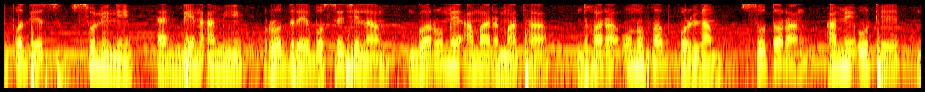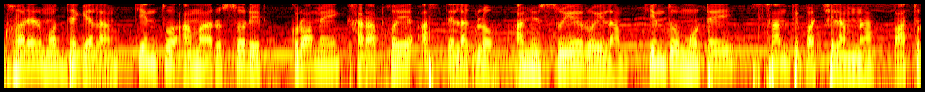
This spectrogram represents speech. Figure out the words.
উপদেশ শুনিনি। একদিন আমি রোদ্রে বসেছিলাম, গরমে আমার মাথা ধরা অনুভব করলাম। সুতরাং আমি উঠে ঘরের মধ্যে গেলাম, কিন্তু আমার শরীর ক্রমে খারাপ হয়ে আসতে লাগল। আমি শুয়ে রইলাম, কিন্তু মোটেই শান্তি পাচ্ছিলাম না। পাত্র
